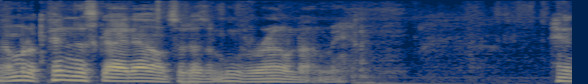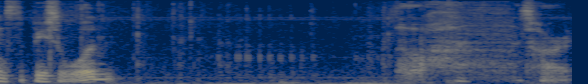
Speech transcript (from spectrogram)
I'm going to pin this guy down so it doesn't move around on me. Hence the piece of wood. It's hard.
